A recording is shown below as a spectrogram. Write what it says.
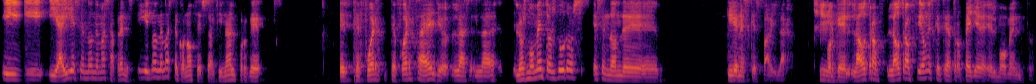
y, ahí es en donde más aprendes y en donde más te conoces al final, porque te, te fuerza a ello. los momentos duros es en donde tienes que espabilar. Porque la otra, la otra opción es que te atropelle el momento.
